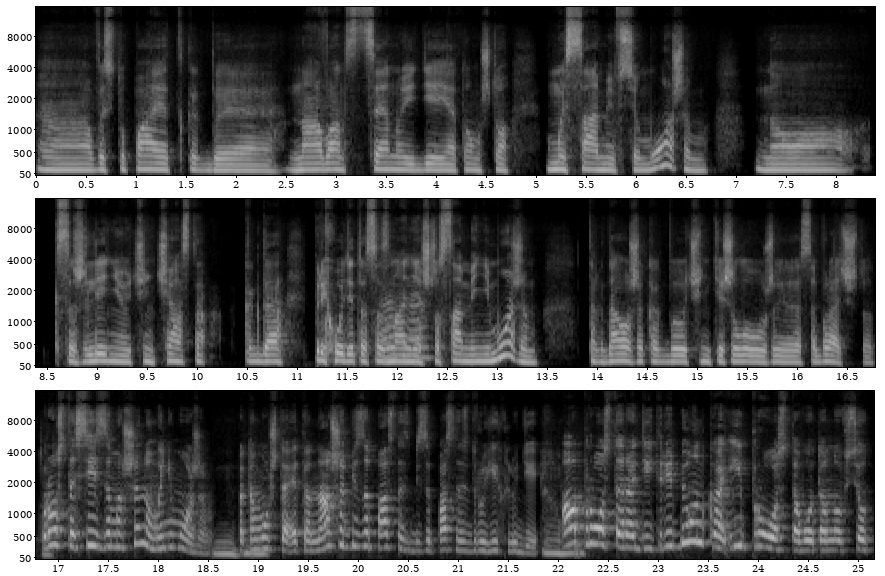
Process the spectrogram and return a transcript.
а, выступает как бы на авансцену идея о том, что мы сами все можем, но, к сожалению, очень часто, когда приходит осознание, угу. что сами не можем, тогда уже как бы очень тяжело уже собрать что-то. Просто сесть за машину мы не можем, угу. потому что это наша безопасность, безопасность других людей. Угу. А просто родить ребенка и просто вот оно все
